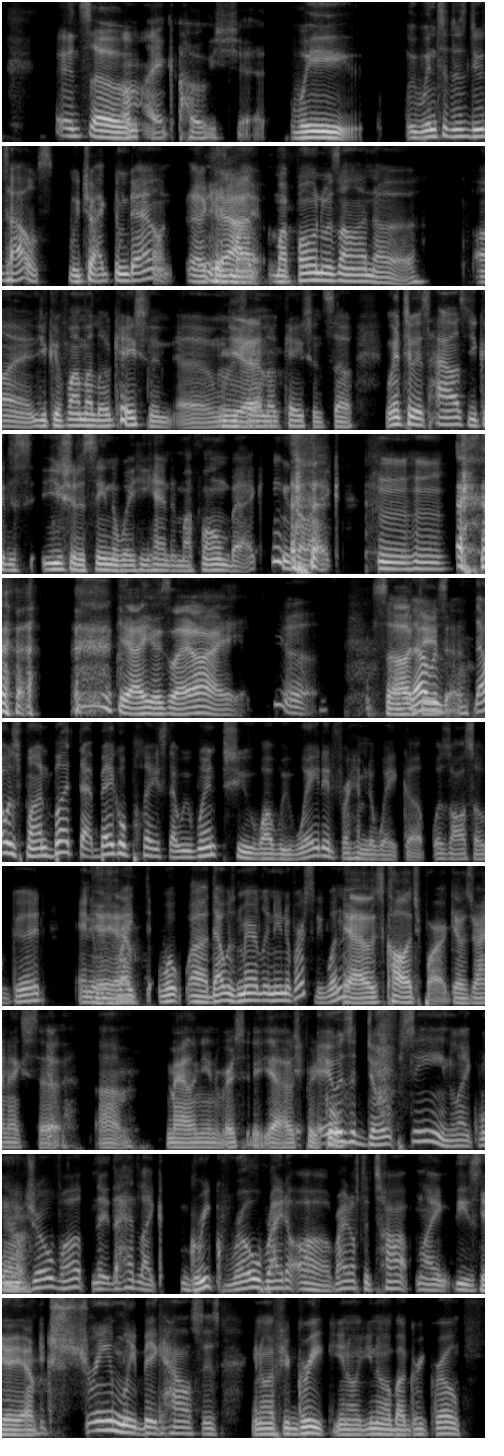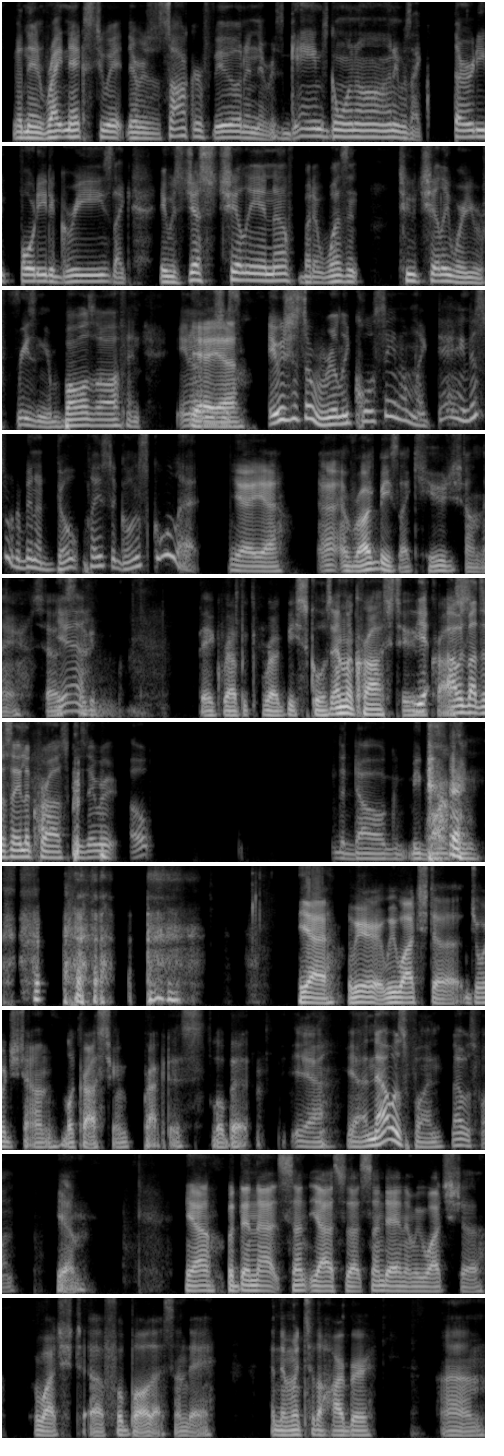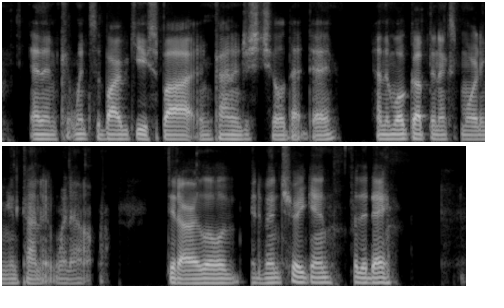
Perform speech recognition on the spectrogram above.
and so I'm like, oh shit. we we went to this dude's house. We tracked him down because Yeah. my my phone was on uh on you can find my location uh we Yeah. location. So went to his house. You could you should have seen the way he handed my phone back. He's like, mm-hmm. yeah, he was like, all right. Yeah. So Oh, that dude, was that was fun. But that bagel place that we went to while we waited for him to wake up was also good. And it Yeah, was yeah. right. Well, uh, that was Maryland University, wasn't it? Yeah, it was College Park. It was right next to Yep. um Maryland University. Yeah, it was pretty It- cool. It was a dope scene. Like when Yeah. we drove up, they, they had like Greek row right uh right off the top, like these yeah, yeah. extremely big houses. You know, if you're Greek, you know, you know about Greek row. And then right next to it, there was a soccer field and there was games going on. It was like 30, 40 degrees. Like it was just chilly enough, but it wasn't too chilly where you were freezing your balls off. And you know, Yeah, it was yeah. just it was just a really cool scene. I'm like, dang, this would have been a dope place to go to school at. Yeah, yeah. Uh, and rugby's like huge down there. So it's Yeah. like a big rugby rugby schools and lacrosse too. Yeah, lacrosse. I was about to say lacrosse because they were oh the dog be barking. yeah, we were, we watched uh Georgetown lacrosse team practice a little bit. yeah, yeah, and that was fun. That was fun. Yeah. Yeah, but then that sun yeah, so that Sunday and then we watched uh we watched uh football that Sunday and then went to the harbor um and then went to the barbecue spot and kind of just chilled that day and then woke up the next morning and kind of went out did our little adventure again for the day.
